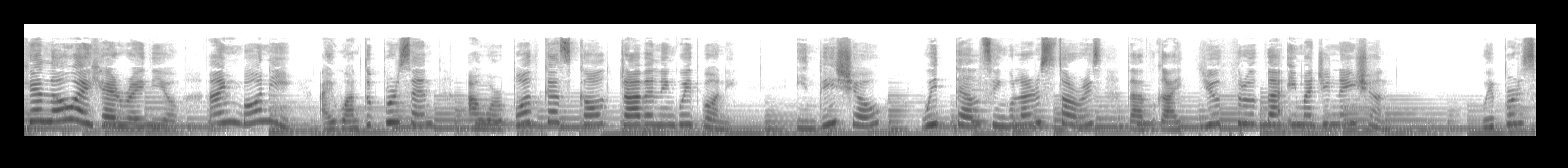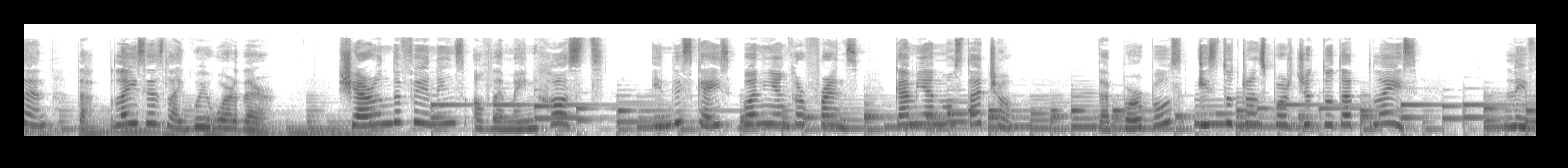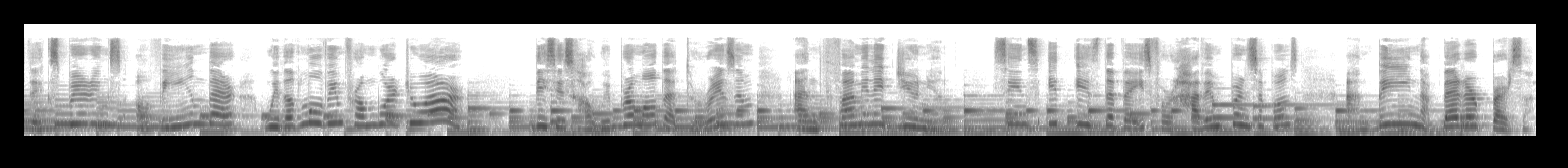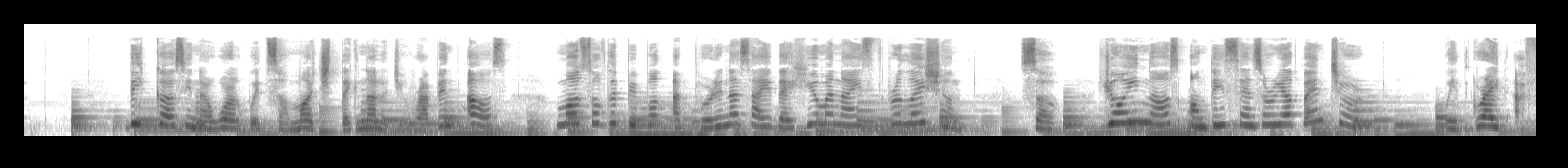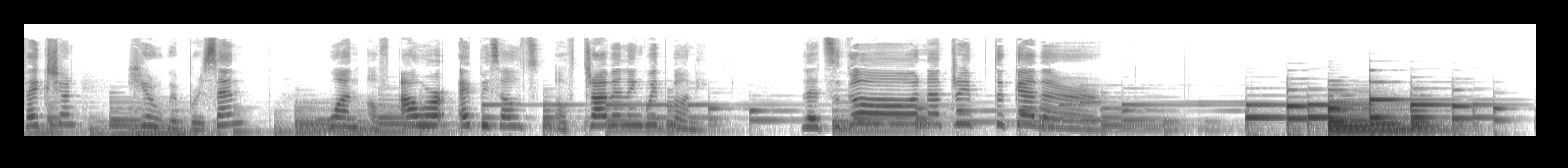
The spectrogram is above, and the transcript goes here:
Hello, iHeart Radio. I'm Bonnie. I want to present our podcast called Traveling with Bonnie. In this show, we tell singular stories that guide you through the imagination. We present the places like we were there, sharing the feelings of the main hosts. In this case, Bonnie and her friends, Cami and Mostacho. The purpose is to transport you to that place Live the experience of being there without moving from where you are. This is how we promote the tourism and family union, since it is the base for having principles and being a better person. Because in a world with so much technology wrapping us, most of the people are putting aside the humanized relation. So, join us on this sensory adventure. With great affection, here we present one of our episodes of Traveling with Bonnie. Let's go on a trip together!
